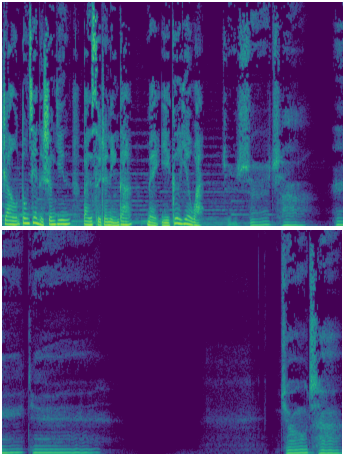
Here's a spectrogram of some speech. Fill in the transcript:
让洞见的声音伴随着您的每一个夜晚。只是差一点，就差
